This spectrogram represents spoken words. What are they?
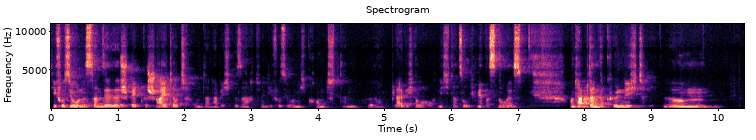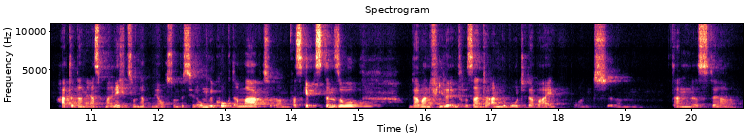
Die Fusion ist dann sehr, sehr spät gescheitert und dann habe ich gesagt, wenn die Fusion nicht kommt, dann äh, bleibe ich aber auch nicht, dann suche ich mir was Neues und habe dann gekündigt. Ähm, hatte dann erstmal nichts und habe mir auch so ein bisschen umgeguckt am Markt. Ähm, was gibt es denn so? Und da waren viele interessante Angebote dabei. Und ähm, dann ist der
